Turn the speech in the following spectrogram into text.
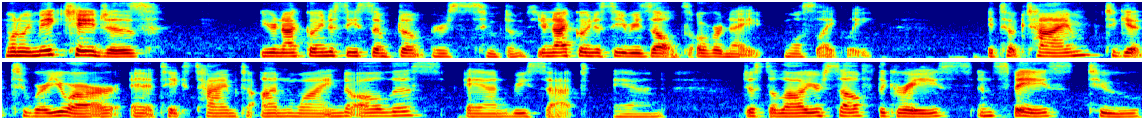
When we make changes, you're not going to see symptom or symptoms. You're not going to see results overnight, most likely. It took time to get to where you are, and it takes time to unwind all this and reset and just allow yourself the grace and space to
